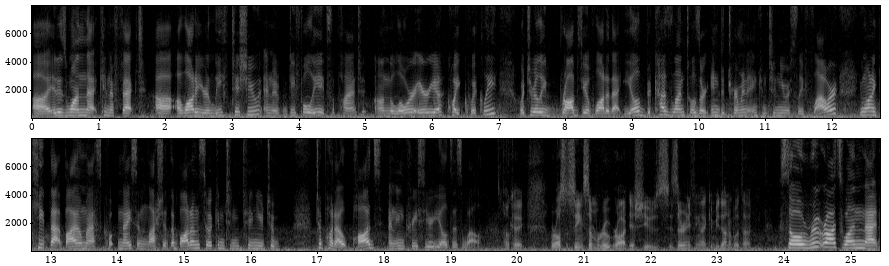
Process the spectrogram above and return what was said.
Uh, it is one that can affect uh, a lot of your leaf tissue and it defoliates the plant on the lower area quite quickly, which really robs you of a lot of that yield. Because lentils are indeterminate and continuously flower, you want to keep that biomass nice and lush at the bottom so it can continue to to put out pods and increase your yields as well. Okay. We're also seeing some root rot issues. Is there anything that can be done about that? So root rot's one that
